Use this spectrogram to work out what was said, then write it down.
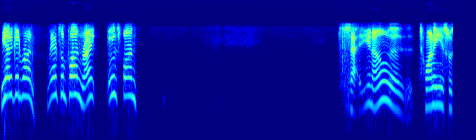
We had a good run. We had some fun, right? It was fun. You know, the 20s was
